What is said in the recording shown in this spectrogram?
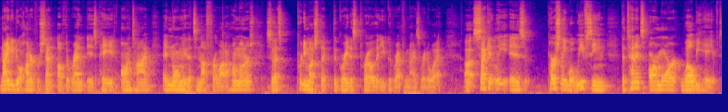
90 to 100% of the rent is paid on time and normally that's enough for a lot of homeowners. So that's pretty much the, the greatest pro that you could recognize right away. Uh, secondly is personally what we've seen the tenants are more well behaved,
